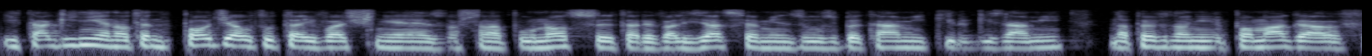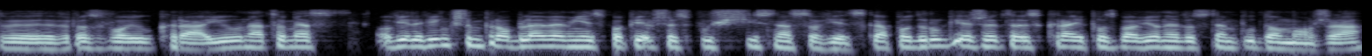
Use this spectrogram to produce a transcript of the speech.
i tak i nie. No ten podział tutaj właśnie, zwłaszcza na północy, ta rywalizacja między Uzbekami, Kirgizami na pewno nie pomaga w, w rozwoju kraju. Natomiast o wiele większym problemem jest po pierwsze spuścizna sowiecka, po drugie, że to jest kraj pozbawiony dostępu do morza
